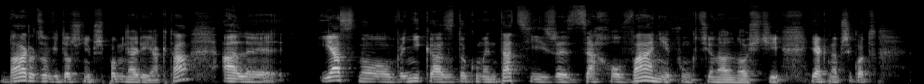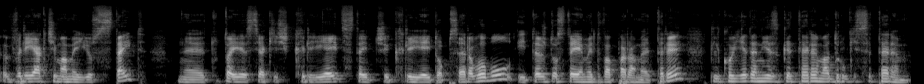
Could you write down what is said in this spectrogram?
Bardzo widocznie przypomina Reacta, ale jasno wynika z dokumentacji, że zachowanie funkcjonalności, jak na przykład w Reactie mamy use state, e, tutaj jest jakiś create state czy create observable i też dostajemy dwa parametry, tylko jeden jest getterem, a drugi setterem.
